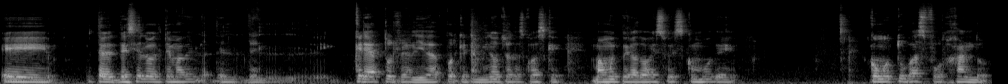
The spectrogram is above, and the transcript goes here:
Eh, te decía lo del tema del, del, del, crear tu realidad, porque también otra de las cosas que va muy pegado a eso es como de cómo tú vas forjando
